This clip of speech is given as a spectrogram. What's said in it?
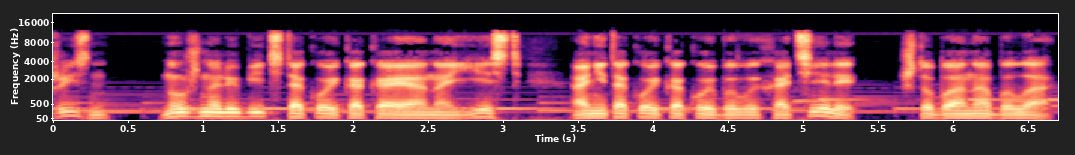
Жизнь нужно любить такой, какая она есть, а не такой, какой бы вы хотели, чтобы она была.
